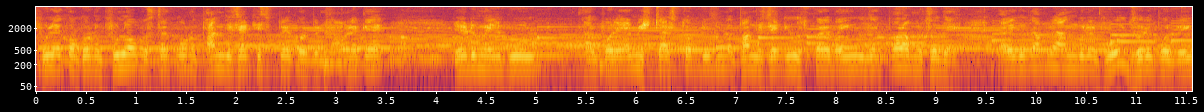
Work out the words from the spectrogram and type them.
ফুলে কখনো ফুল অবস্থায় কোনো ফাঙ্গিসাইড স্প্রে করবেন না। অনেকে রেডোমেল গুল তারপরে এমিস্টার স্টপ বিভিন্ন ফাঙ্গিসাইড ইউজ করে বা ইউজের পরামর্শ দেয়, তাহলে কিন্তু আপনার আঙ্গুরের ফুল ঝরে পড়বে। এই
